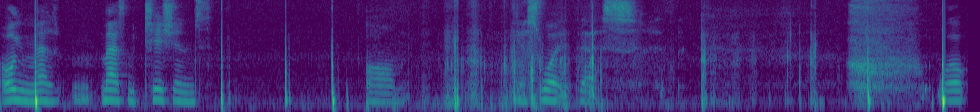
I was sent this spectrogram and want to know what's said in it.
All you math mathematicians, um, guess what? That's well,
